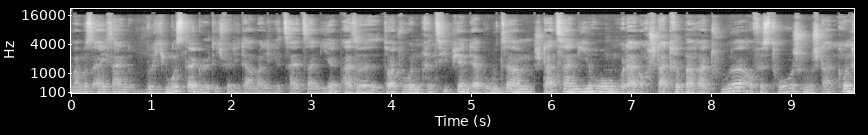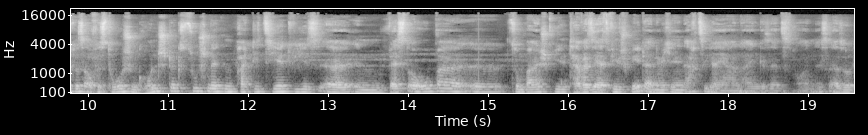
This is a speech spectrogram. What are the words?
man muss eigentlich sagen, wirklich mustergültig für die damalige Zeit saniert. Also dort wurden Prinzipien der behutsamen Stadtsanierung oder auch Stadtreparatur auf historischem Stadtgrundriss, auf historischen Grundstückszuschnitten praktiziert, wie es äh, in Westeuropa äh, zum Beispiel teilweise erst viel später, nämlich in den 80er Jahren eingesetzt worden ist. Also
